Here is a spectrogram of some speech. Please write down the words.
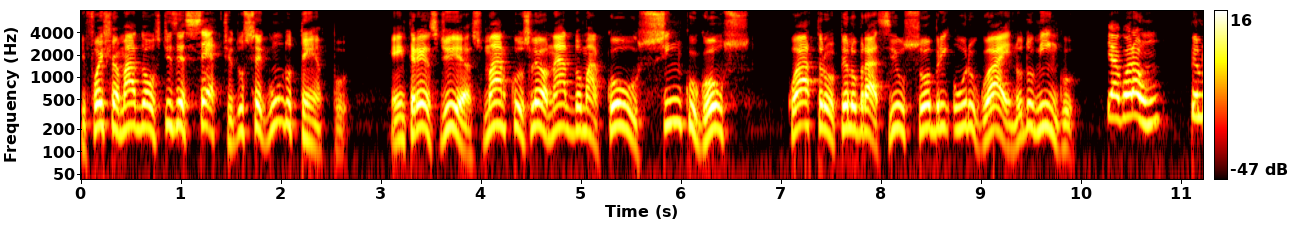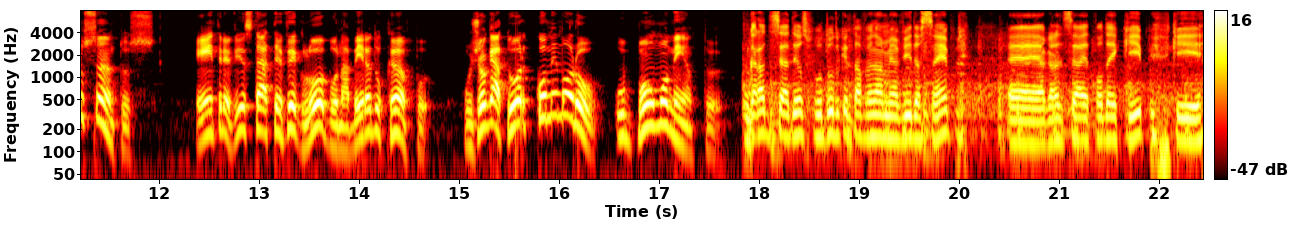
e foi chamado aos 17 do segundo tempo. Em três dias, Marcos Leonardo marcou cinco gols quatro pelo Brasil sobre Uruguai no domingo e agora um pelo Santos. Em entrevista à TV Globo na beira do campo, o jogador comemorou o bom momento. Agradecer a Deus por tudo que ele está fazendo na minha vida sempre. É, agradecer a toda a equipe que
